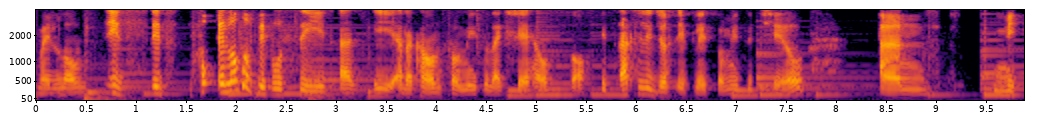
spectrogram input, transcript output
my love. It's it's for a lot of people see it as a an account for me to like share health stuff. It's actually just a place for me to chill and meet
